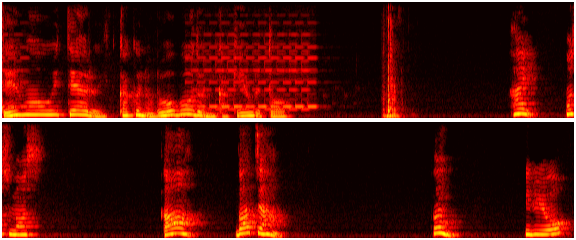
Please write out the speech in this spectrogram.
電話を置いてある一角のローボードに駆け寄ると、はい、もしもし。ああ、ばあちゃん。うん、いるよ。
